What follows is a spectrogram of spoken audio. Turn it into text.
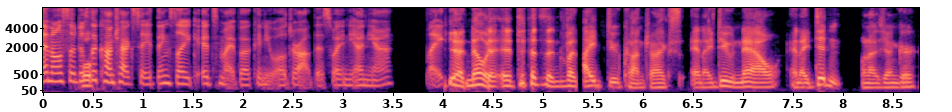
And also, does well, the contract say things like "It's my book and you will draw it this way"? Yeah, yeah. Like, yeah, no, it, it doesn't. But I do contracts, and I do now, and I didn't when I was younger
